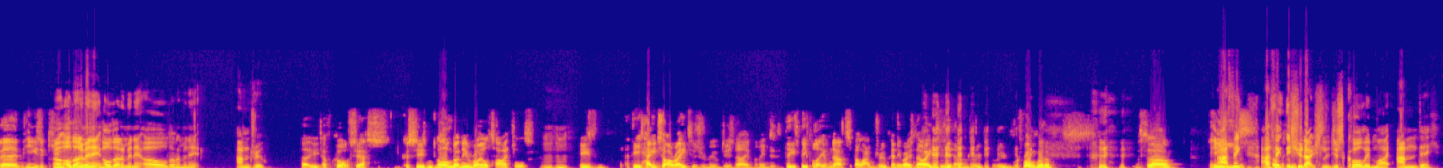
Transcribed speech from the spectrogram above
um, he's accused. Oh, hold on a minute. Hold on a minute. Hold on a minute. Andrew. Uh, of course, yes, because he's no longer got any royal titles. hmm He's the HRH has removed his name. I mean, these people don't even know how to spell Andrew. Anyways, now H is in Andrew. I mean, what's wrong with them? So I think I don't think they should actually just call him like Andy.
